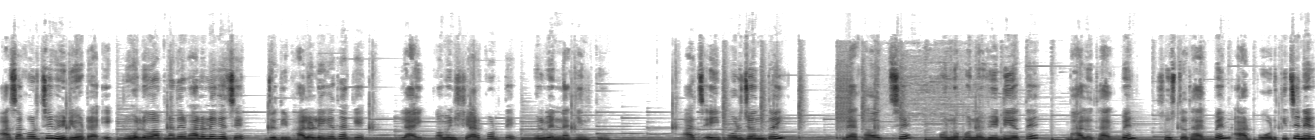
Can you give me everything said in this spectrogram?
আশা করছি ভিডিওটা একটু হলেও আপনাদের ভালো লেগেছে। যদি ভালো লেগে থাকে, লাইক, কমেন্ট, শেয়ার করতে ভুলবেন না কিন্তু। আজ এই পর্যন্তই। দেখা হচ্ছে অন্য কোনো ভিডিওতে। ভালো থাকবেন, সুস্থ থাকবেন, আর পোর কিচেনের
